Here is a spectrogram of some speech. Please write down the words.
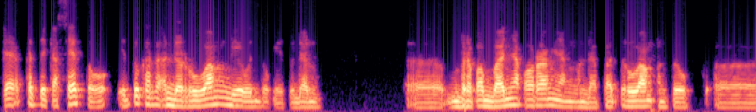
saya ketika seto itu karena ada ruang dia untuk itu dan uh, berapa banyak orang yang mendapat ruang untuk uh,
